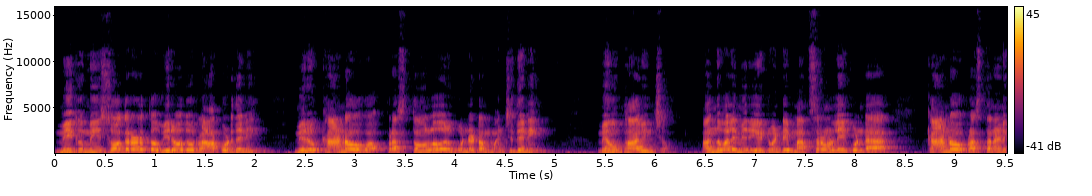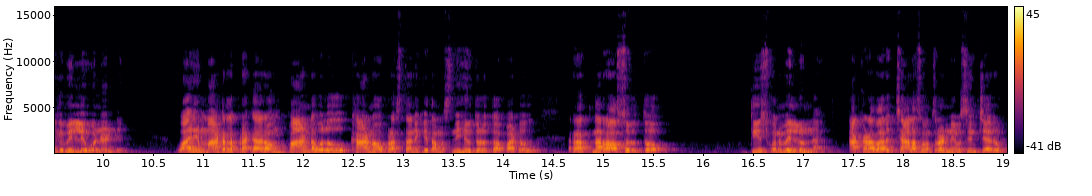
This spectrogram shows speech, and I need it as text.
మీకు మీ సోదరులతో విరోధం రాకూడదని మీరు కాండవ ప్రస్థంలో ఉండటం మంచిదని మేము భావించాం. అందువల్ల మీరు ఎటువంటి మత్సరం లేకుండా కాండవ ప్రస్థానానికి వెళ్ళి ఉండండి. వారి మాటల ప్రకారం పాండవులు కాండవ ప్రస్థానికి తమ స్నేహితులతో పాటు రత్నరాసులతో తీసుకుని వెళ్ళున్నారు. అక్కడ వారు చాలా సంవత్సరాలు నివసించారు.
